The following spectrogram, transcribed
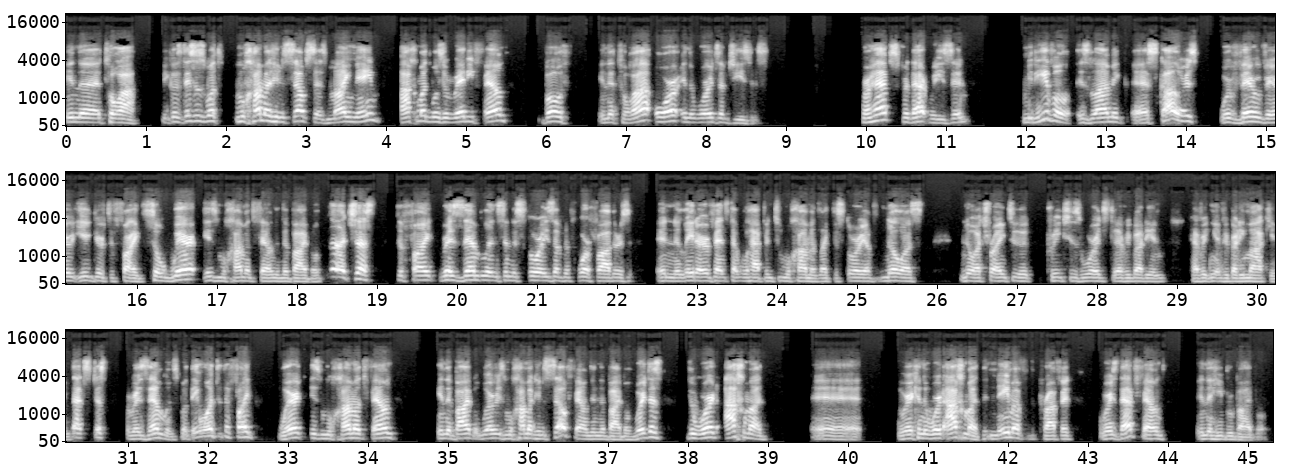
in the Torah, because this is what Muhammad himself says. My name Ahmad was already found both in the Torah or in the words of Jesus. Perhaps for that reason, medieval Islamic uh, scholars were very, very eager to find. So, where is Muhammad found in the Bible? Not just to find resemblance in the stories of the forefathers and the later events that will happen to Muhammad, like the story of Noah's Noah trying to preach his words to everybody and having everybody mock him. That's just a resemblance. But they wanted to find where is Muhammad found in the Bible? Where is Muhammad himself found in the Bible? Where does the word Ahmad, uh, where can the word Ahmad, the name of the prophet, where is that found in the Hebrew Bible?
